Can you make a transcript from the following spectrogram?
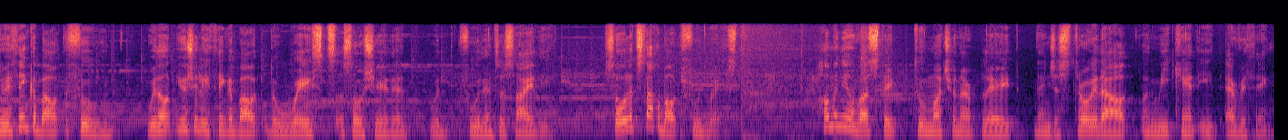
we think about food, we don't usually think about the wastes associated with food and society. So let's talk about food waste. How many of us take too much on our plate, then just throw it out when we can't eat everything?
